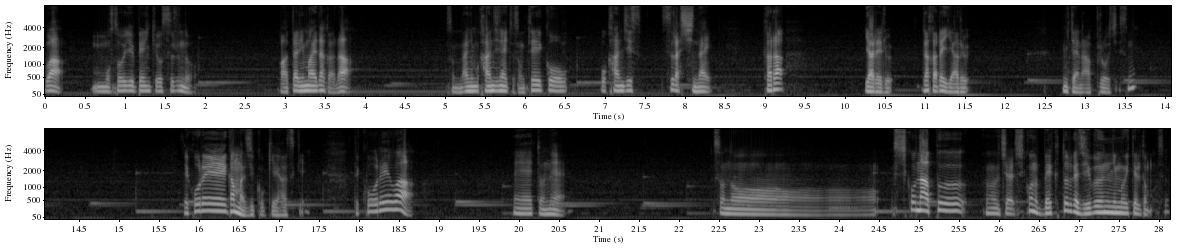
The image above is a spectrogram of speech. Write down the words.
は、もうそういう勉強するの当たり前だから、その何も感じないとその抵抗を感じすらしないからやれる。だからやる。みたいなアプローチですね。でこれがまあ自己啓発系でこれはえっ、ー、とねその思考のアップ、うん、違う思考のベクトルが自分に向いてると思うんですよ、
